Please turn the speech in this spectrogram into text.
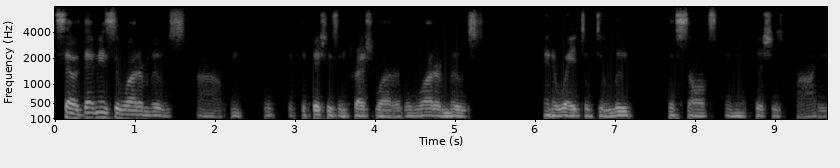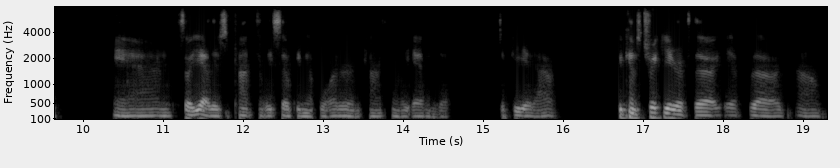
So that means the water moves. Uh, if, if the fish is in fresh water, the water moves in a way to dilute the salts in the fish's body. And so, yeah, there's constantly soaking up water and constantly having to, to pee it out. It becomes trickier if the if the um,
